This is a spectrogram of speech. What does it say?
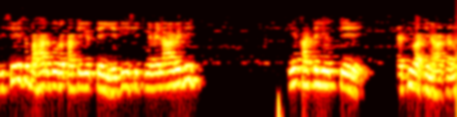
විශේෂ බහර දూరు කටයුත්තේ යෙදී සිටින වෙලාවේදී මේ කටයුත්තේ ඇති වටිනාකම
